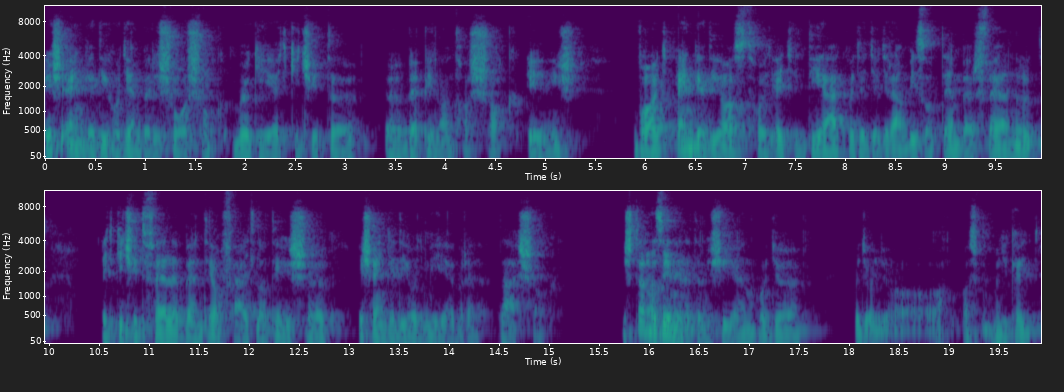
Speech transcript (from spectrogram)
és engedi, hogy emberi sorsok mögé egy kicsit bepillanthassak én is, vagy engedi azt, hogy egy-egy diák, vagy egy-egy rám bízott ember felnőtt, egy kicsit fellebbenti a fájtlat, és, és engedi, hogy mélyebbre lássak. És talán az én életem is ilyen, hogy, hogy, hogy az mondjuk egy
